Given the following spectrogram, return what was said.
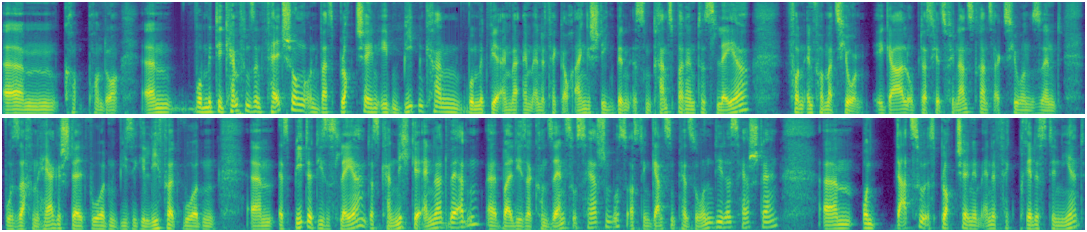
ähm, Pendant. Ähm, womit die kämpfen sind Fälschungen und was Blockchain eben bieten kann, womit wir im Endeffekt auch eingestiegen bin, ist ein transparentes Layer, von Informationen. Egal, ob das jetzt Finanztransaktionen sind, wo Sachen hergestellt wurden, wie sie geliefert wurden. Ähm, es bietet dieses Layer, das kann nicht geändert werden, äh, weil dieser Konsensus herrschen muss aus den ganzen Personen, die das herstellen. Ähm, und dazu ist Blockchain im Endeffekt prädestiniert,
